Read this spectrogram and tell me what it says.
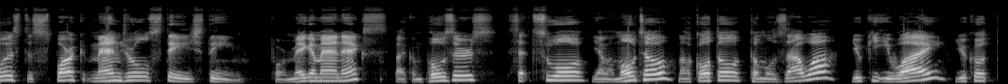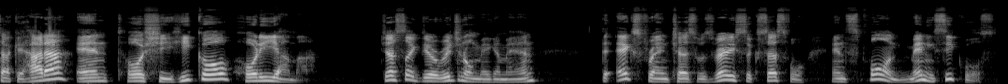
Was the Spark Mandrill stage theme for Mega Man X by composers Setsuo Yamamoto, Makoto Tomozawa, Yuki Iwai, Yuko Takehara, and Toshihiko Horiyama. Just like the original Mega Man, the X franchise was very successful and spawned many sequels.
